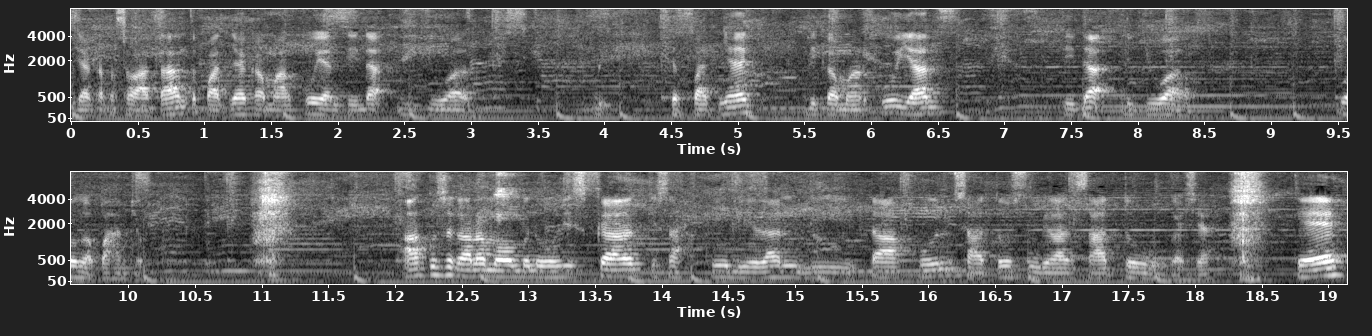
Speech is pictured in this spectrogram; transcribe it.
Jakarta Selatan tepatnya kamarku yang tidak dijual. Tepatnya di kamarku yang tidak dijual. Gua nggak paham cok. Aku sekarang mau menuliskan kisahku Dilan di tahun 191 guys ya. Oke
